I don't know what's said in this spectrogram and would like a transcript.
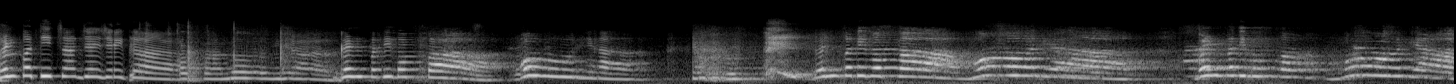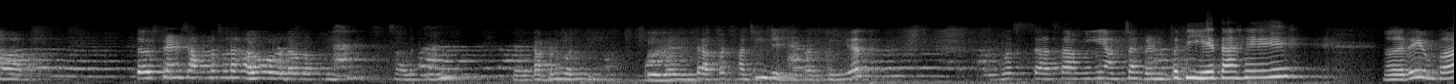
गणपतीचा जय जयकार गणपती बाप्पा. मोर्या. गणपती बाप्पा. मोर्या. गणपती बाप्पा. मोर्या. तर फ्रेंड्स आपण थोडा हळू ओरडा चालत नाही. आपण वरती गेल्यानंतर आपण अजून जयजयकार करूयात. मस्त असा मी आमचा गणपती येत आहे. अरे वा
